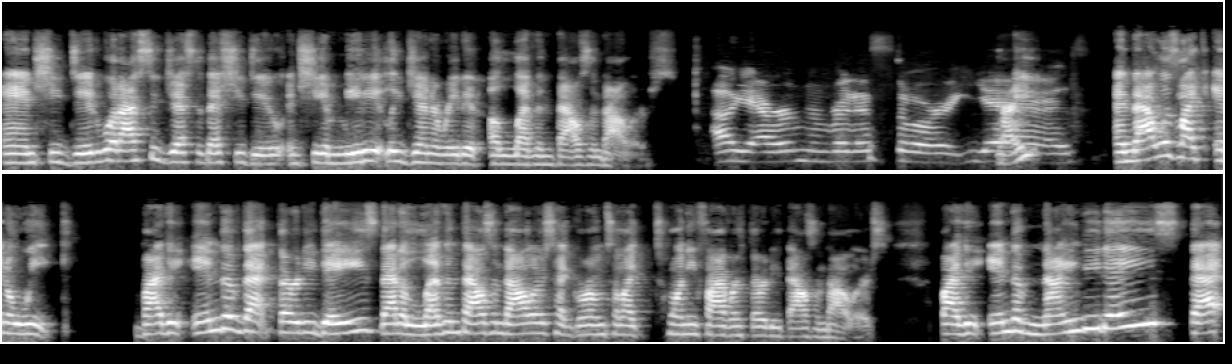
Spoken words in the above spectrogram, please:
and she did what I suggested that she do. And she immediately generated $11,000. Oh yeah, I remember this story. Yes. Right? And that was like in a week. By the end of that 30 days, that $11,000 had grown to like 25 or $30,000. By the end of 90 days, that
